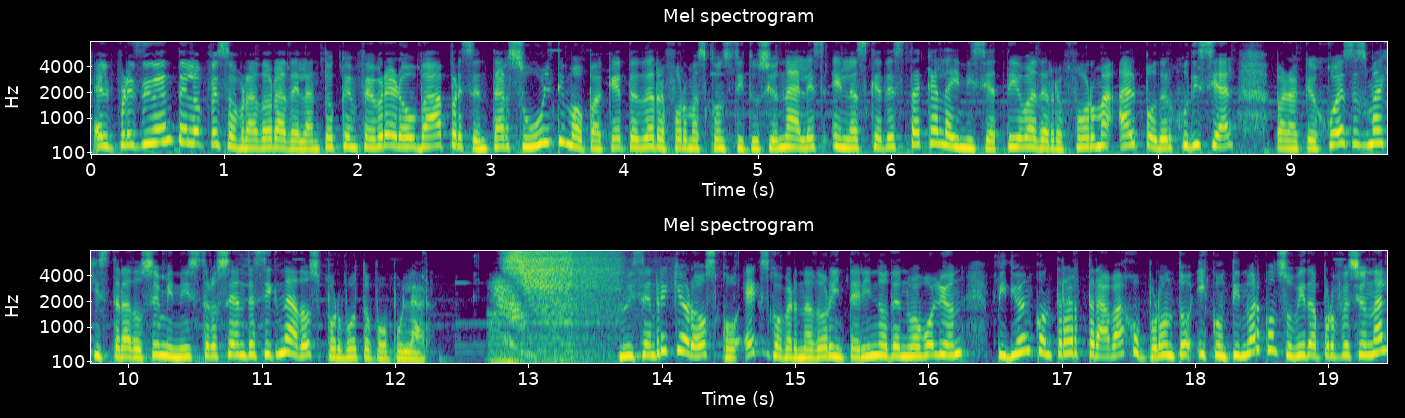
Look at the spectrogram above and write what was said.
El presidente López Obrador adelantó que en febrero va a presentar su último paquete de reformas constitucionales en las que destaca la iniciativa de reforma al Poder Judicial para que jueces, magistrados y ministros sean designados por voto popular. Luis Enrique Orozco, ex gobernador interino de Nuevo León, pidió encontrar trabajo pronto y continuar con su vida profesional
